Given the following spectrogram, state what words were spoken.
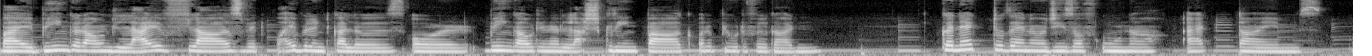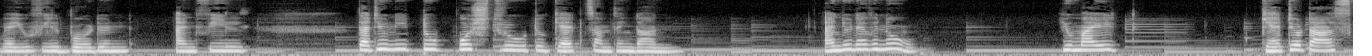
by being around live flowers with vibrant colors or being out in a lush green park or a beautiful garden. Connect to the energies of Oonagh at times where you feel burdened and feel that you need to push through to get something done. And you never know. You might get your task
